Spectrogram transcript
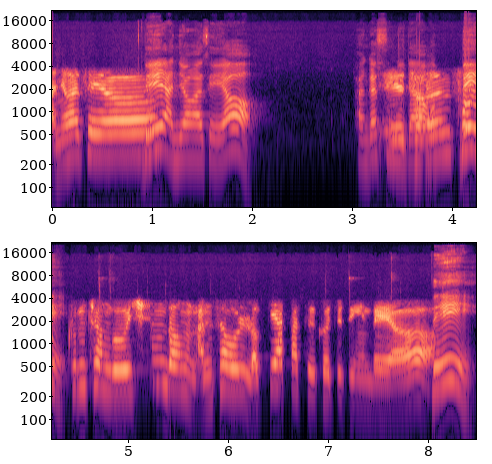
안녕하세요. 네, 안녕하세요. 네, 반갑습니다. 저는 서울 네. 금천구 신동 남서울 럭키 아파트 거주 중인데요. 네.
